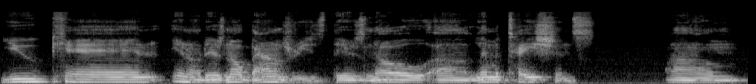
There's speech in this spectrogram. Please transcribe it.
you can, you know, there's no boundaries, there's no uh, limitations. Um,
